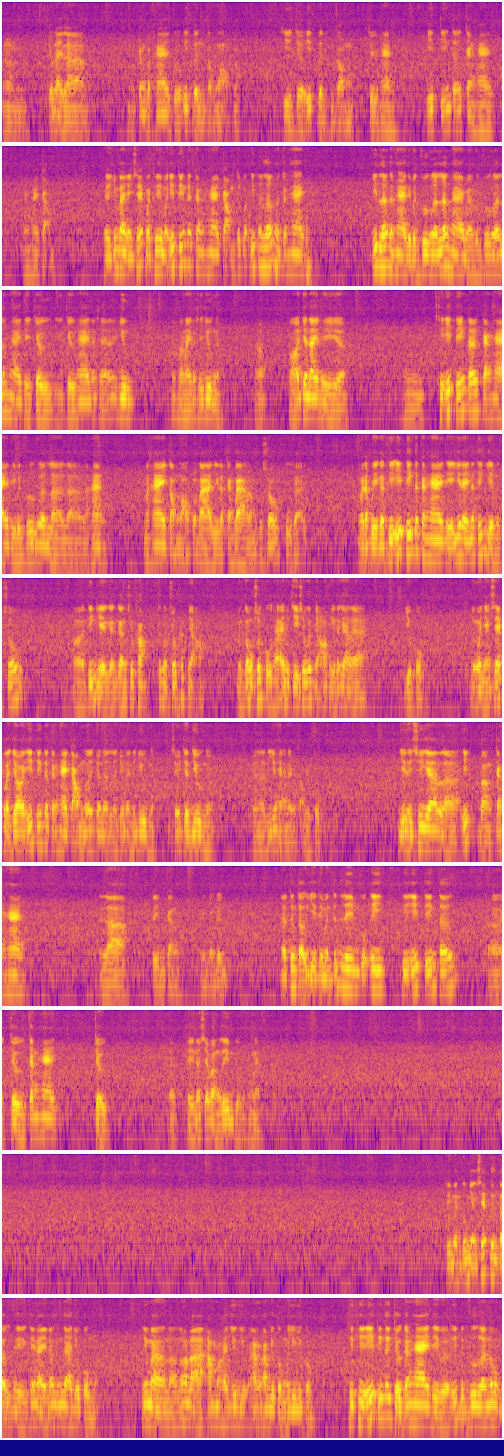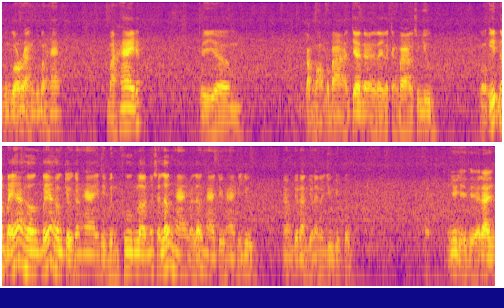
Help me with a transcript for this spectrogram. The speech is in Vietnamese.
à, chỗ này là căn bậc 2 của x bình cộng 1 nè. chia cho x bình cộng trừ 2 ít tiến tới căn 2 căn 2 cộng. Thì chúng ta nhận xét là khi mà ít tiến tới căn 2 cộng, tức là ít nó lớn hơn căn 2 ít lớn hơn 2 thì bình phương lên lớn 2 mà bình phương lên lớn 2 thì trừ trừ 2 nó sẽ dương, cái phần này nó sẽ dương nè. Đó. Còn ở trên đây thì ừ, khi ít tiến tới căn 2 thì bình phương lên là là là 2 mà 2 cộng 1 là 3 vậy là căn 3 là một cái số cụ thể và đặc biệt là khi ít tiến tới căn 2 thì ở dưới đây nó tiến về một số uh, tiến về gần gần số 0 tức là số rất nhỏ. Mình có một số cụ thể mà chia số rất nhỏ thì nó ra là vô cùng. Nhưng mà nhận xét là do ít tiến tới căn 2 cộng ấy, cho nên là chỗ này nó dương nè sẽ trên dương nữa. Cho nên cái giới hạn này mình cộng vô cùng. Vậy thì suy ra là x bằng căn 2 là tiệm cận tiệm cận đứng à, tương tự vậy thì mình tính lim của y khi x tiến tới à, trừ căn 2 trừ. À, thì nó sẽ bằng lim của cái thằng này. Thì mình cũng nhận xét tương tự thì cái này nó cũng ra vô cùng nhưng mà nó là âm hay dương âm âm vô cùng hay dương vô cùng. Thì khi x tiến tới trừ căn 2 thì x bình phương lên nó cũng rõ ràng cũng bằng 2 mà 2 đó thì uh, cộng 1 là 3 ở trên đây là căn 3 là số dương. Còn x nó bé hơn bé hơn trừ căn 2 thì bình phương lên nó sẽ lớn 2 và lớn 2 trừ 2 thì dương. Không? cho nên chỗ này là dương vô cùng. Như vậy thì ở đây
